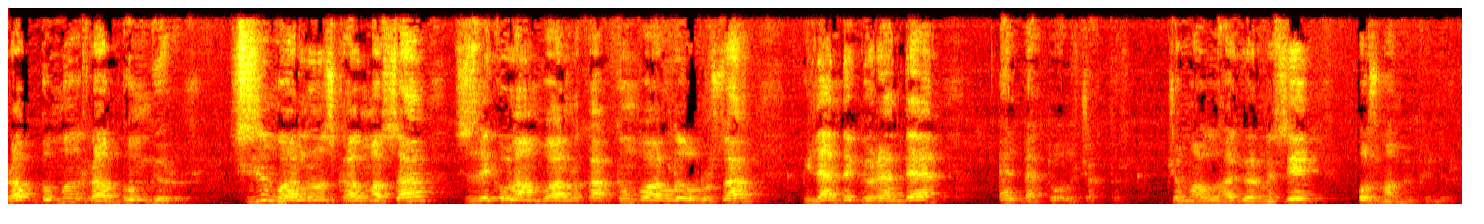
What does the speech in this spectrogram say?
Rabbimi Rabbim görür. Sizin varlığınız kalmazsa, sizdeki olan varlık hakkın varlığı olursa, bilen de gören de elbette olacaktır. Cema Allah'ı görmesi o zaman mümkündür.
